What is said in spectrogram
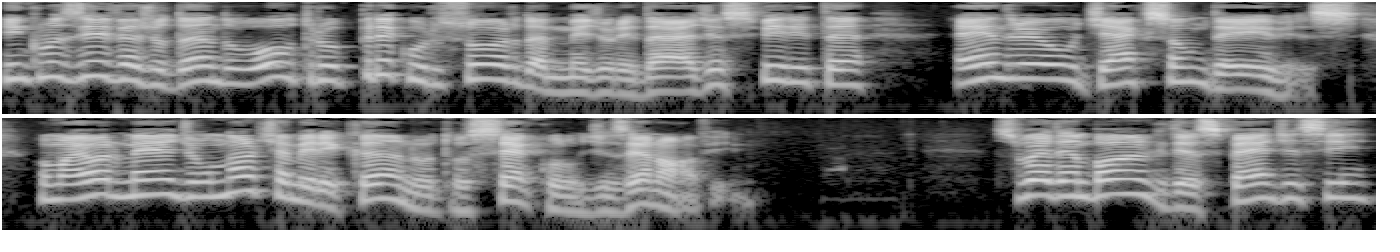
inclusive ajudando outro precursor da mediunidade espírita, Andrew Jackson Davis, o maior médium norte-americano do século XIX. Swedenborg despede-se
